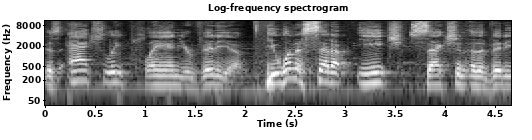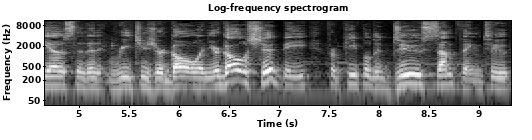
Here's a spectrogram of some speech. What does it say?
is actually plan your video. You want to set up each section of the video so that it reaches your goal and your goal should be for people to do something to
